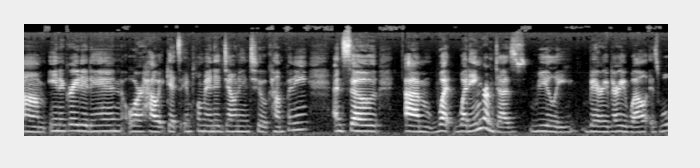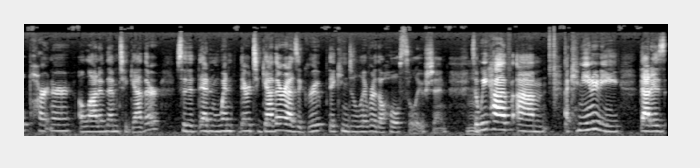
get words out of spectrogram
um, integrated in or how it gets implemented down into a company. And so, um, what what Ingram does really very very well is we'll partner a lot of them together so that then when they're together as a group, they can deliver the whole solution. Mm. So we have um, a community that is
